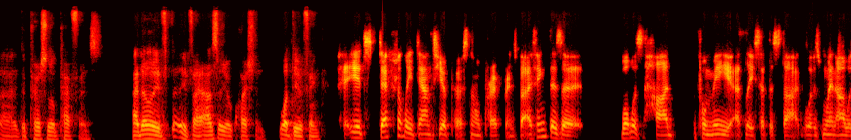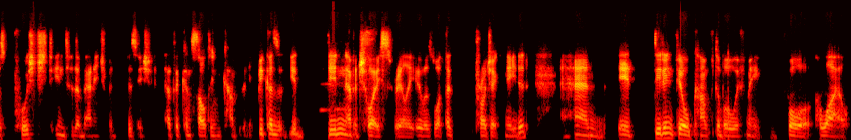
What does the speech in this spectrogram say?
uh, the personal preference. I don't know if if I answer your question. What do you think? It's definitely down to your personal preference, but I think there's a what was hard for me, at least at the start, was when I was pushed into the management position at the consulting company because you didn't have a choice, really. It was what the project needed. And it didn't feel comfortable with me for a while.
